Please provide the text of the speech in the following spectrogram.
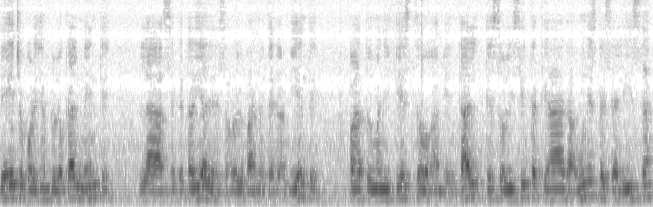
De hecho, por ejemplo, localmente, la Secretaría de Desarrollo Urbano y Medio Ambiente, para tu manifiesto ambiental, te solicita que haga un especialista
